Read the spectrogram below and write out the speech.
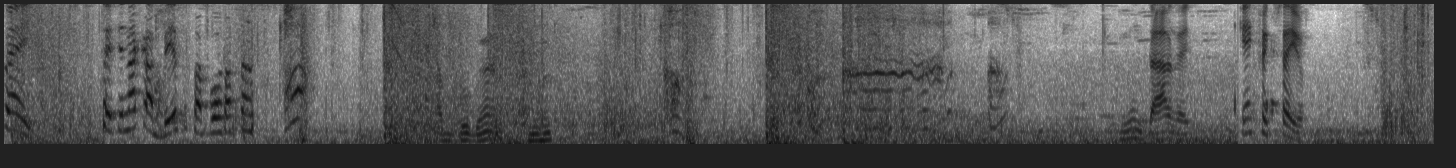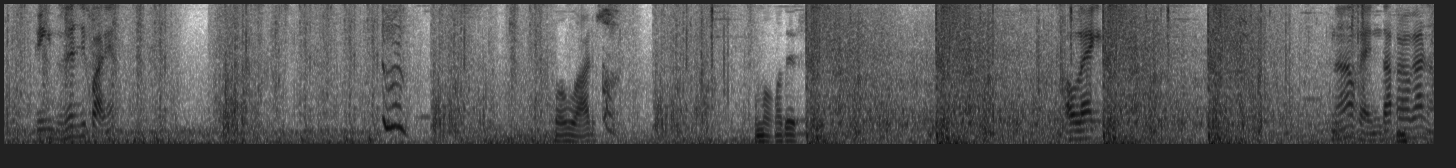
Véi. Acertei na cabeça, essa porra tá tan- Tá bugando. Uhum. Dá, velho. Quem é que foi que saiu? Ping 240. Foi o Alisson. Vamos descer. Olha o lag. Não, velho, não dá pra jogar não.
